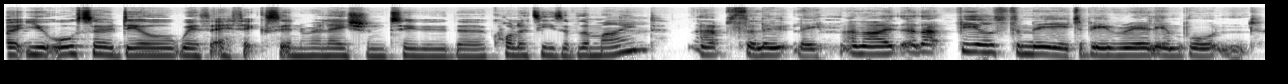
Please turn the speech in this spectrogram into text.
but you also deal with ethics in relation to the qualities of the mind. Absolutely, and I that feels to me to be really important.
